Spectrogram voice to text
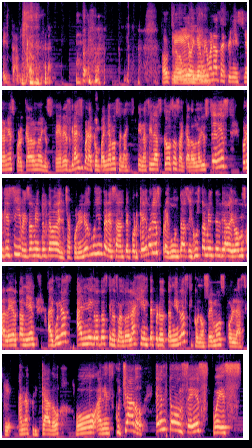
ahí está. mi Ok, No, muy oigan, bien. muy buenas definiciones por cada uno de ustedes. Gracias por acompañarnos en, en Así las Cosas a cada uno de ustedes, porque sí, precisamente el tema del chapulín es muy interesante porque hay varias preguntas y justamente el día de hoy vamos a leer también algunas anécdotas que nos mandó la gente, pero también las que conocemos o las que han aplicado o han escuchado. Entonces, pues,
